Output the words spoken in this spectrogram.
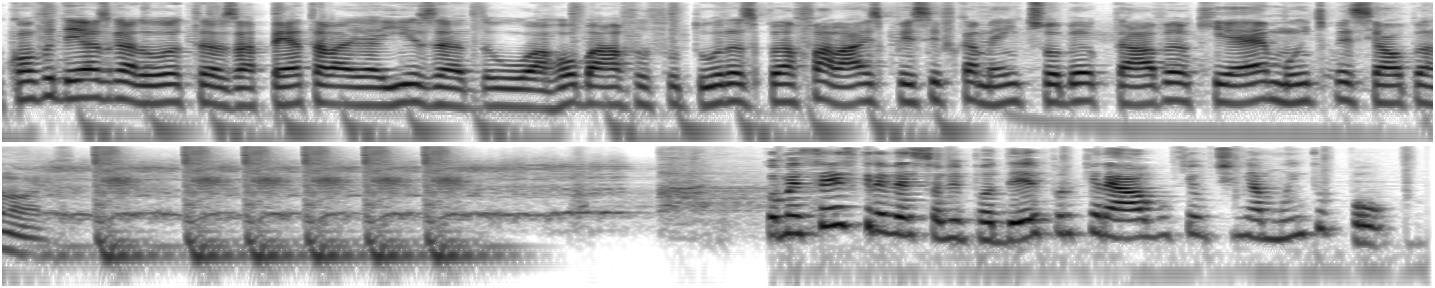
Eu convidei as garotas, a Pétala e a Isa, do Afrofuturas, para falar especificamente sobre a Octavia, que é muito especial para nós. Comecei a escrever sobre poder porque era algo que eu tinha muito pouco.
